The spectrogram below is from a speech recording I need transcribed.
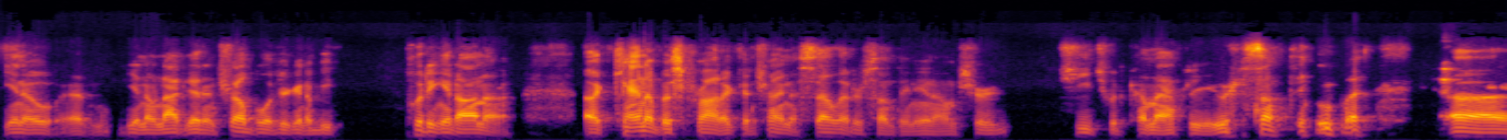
you know, and you know not get in trouble if you're going to be putting it on a a cannabis product and trying to sell it or something. You know, I'm sure Cheech would come after you or something. But uh,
